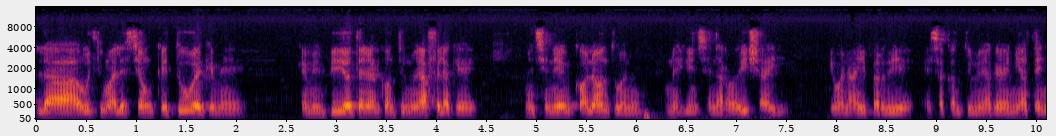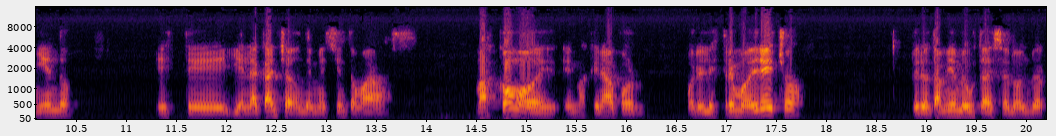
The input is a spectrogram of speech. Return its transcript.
La, última lesión que tuve que me, me, impidió tener continuidad fue la que mencioné en Colón, tuve un, esguince en la rodilla y, bueno, ahí perdí esa continuidad que venía teniendo. Este, y en la cancha donde me siento más, más cómodo es, más que nada por, por el extremo derecho, pero también me gusta desenvolver,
